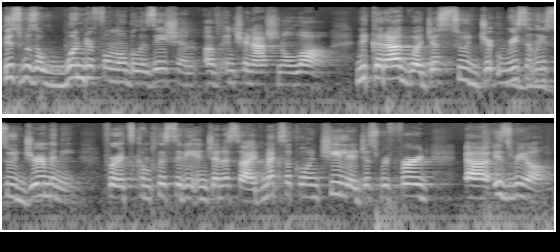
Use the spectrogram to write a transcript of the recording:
This was a wonderful mobilization of international law. Nicaragua just sued, recently sued Germany for its complicity in genocide. Mexico and Chile just referred uh, Israel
